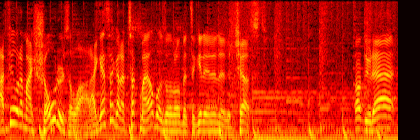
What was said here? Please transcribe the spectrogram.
I feel it in my shoulders a lot. I guess I gotta tuck my elbows a little bit to get it into the chest. I'll do that.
